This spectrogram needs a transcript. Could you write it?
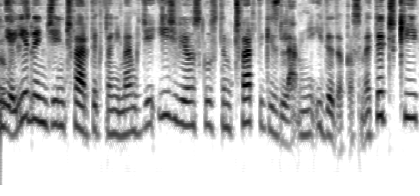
nie, jeden dzień czwartek to nie mam gdzie iść, w związku z tym czwartek jest dla mnie. Idę do kosmetyczki,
